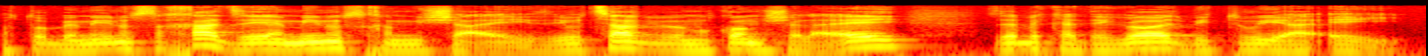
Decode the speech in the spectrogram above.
אותו במינוס 1, זה יהיה מינוס 5a. זה יוצב במקום של ה-a, זה בקטגוריית ביטוי ה-a.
